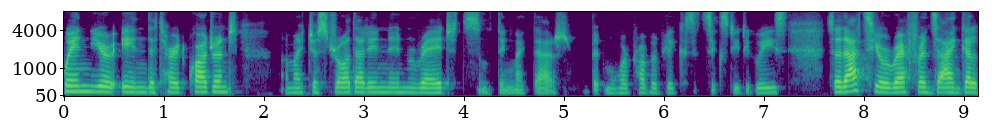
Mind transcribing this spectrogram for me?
when you're in the third quadrant. I might just draw that in in red, something like that, a bit more probably because it's 60 degrees. So that's your reference angle.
